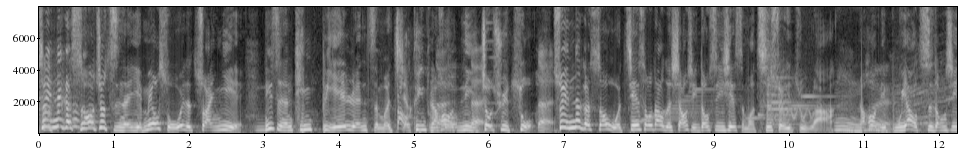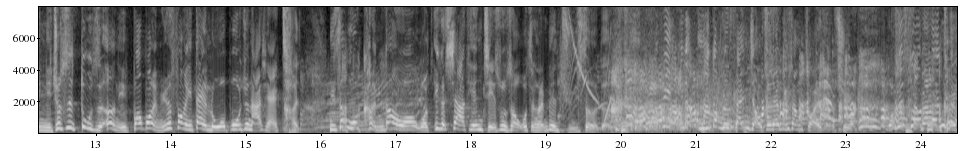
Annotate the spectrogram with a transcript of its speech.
所以那个时候就只能也没有所谓的专业，你只能听别人怎么讲，然后你就去做。对，所以那个时候我接收到的消息都是一些什么吃水煮啦，嗯然后你不要吃东西，你就是肚子饿，你包包里面就放一袋萝卜就拿起来啃。你知道我啃到哦，我一个夏天结束之后，我整个人变橘色的，变一个移动的三。脚就在路上走来走去，我是说他可以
